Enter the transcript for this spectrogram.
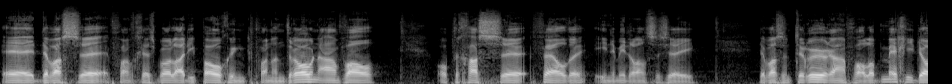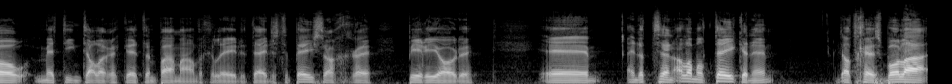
Uh, er was van Hezbollah die poging van een droneaanval op de gasvelden in de Middellandse Zee. Er was een terreuraanval op Megiddo met tientallen raketten een paar maanden geleden tijdens de Pesach-periode. En dat zijn allemaal tekenen dat Hezbollah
